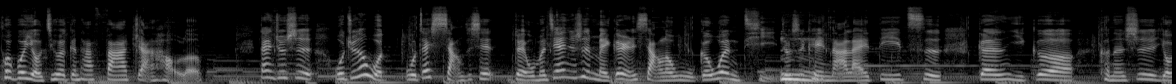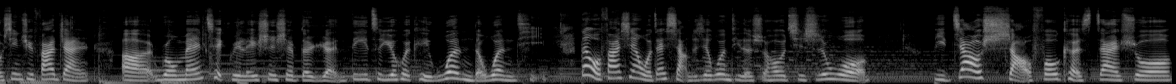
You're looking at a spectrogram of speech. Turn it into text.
会不会有机会跟他发展好了，但就是我觉得我我在想这些，对，我们今天就是每个人想了五个问题，就是可以拿来第一次跟一个可能是有兴趣发展呃 romantic relationship 的人第一次约会可以问的问题。但我发现我在想这些问题的时候，其实我。比较少 focus 在说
